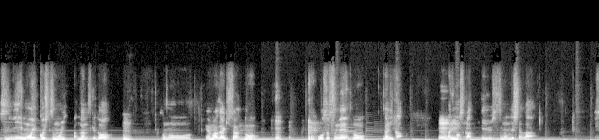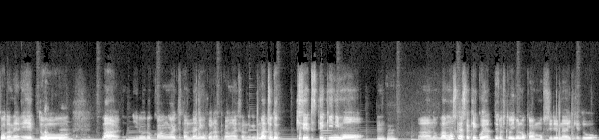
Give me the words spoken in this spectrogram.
次、もう一個質問なんですけど、うん。その、山崎さんのおすすめの何かうんありますかっていう質問でしたが、そうだね。えーっなと、うんまあ、いろいろ考えてたの何をかなって考えてたんだけど、まあ、ちょっと季節的にも、うんあのまあ、もしかしたら結構やってる人いるのかもしれないけど、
